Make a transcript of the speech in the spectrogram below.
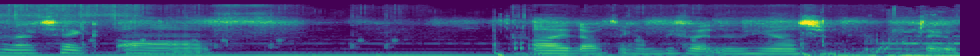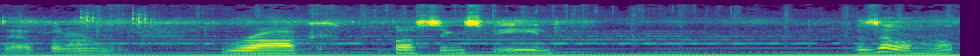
I'm gonna take off. I don't think I'll be fighting anything else. Take that, but on rock busting speed. Cause that will help.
